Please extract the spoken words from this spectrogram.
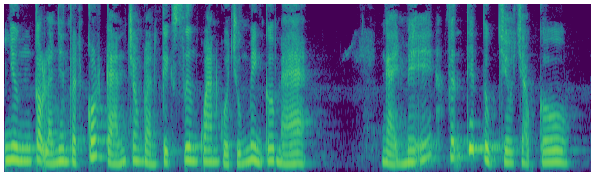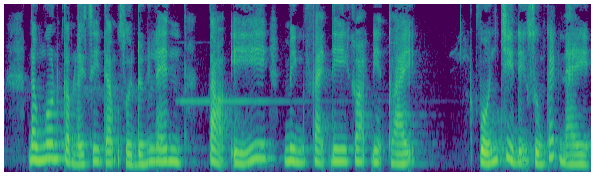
Nhưng cậu là nhân vật cốt cán trong đoàn kịch dương quan của chúng mình cơ mà. Ngải mễ vẫn tiếp tục trêu chọc cô. Đồng ngôn cầm lấy di động rồi đứng lên, tỏ ý mình phải đi gọi điện thoại. Vốn chỉ định dùng cách này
